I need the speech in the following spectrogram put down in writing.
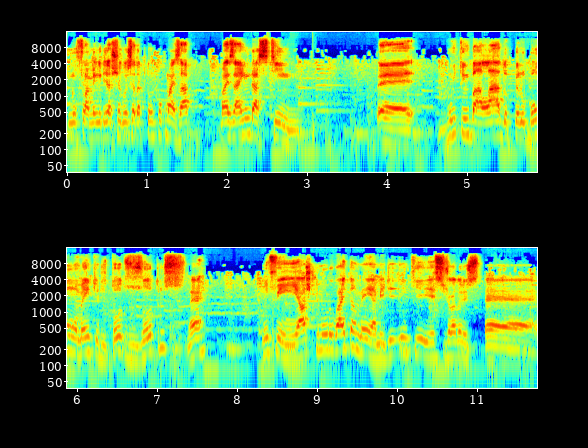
no Flamengo ele já chegou a se adaptar um pouco mais rápido, mas ainda assim. é, muito embalado pelo bom momento de todos os outros, né? Enfim, e acho que no Uruguai também, à medida em que esses jogadores. é,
